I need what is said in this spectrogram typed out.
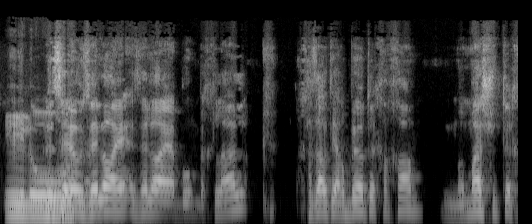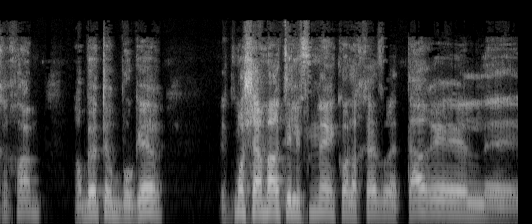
כאילו... וזהו, זה לא, היה, זה לא היה בום בכלל. חזרתי הרבה יותר חכם, ממש יותר חכם, הרבה יותר בוגר. כמו שאמרתי לפני, כל החבר'ה, טארל, אה,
